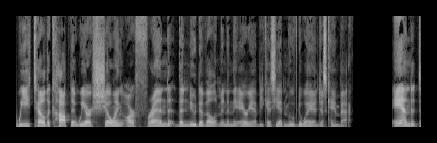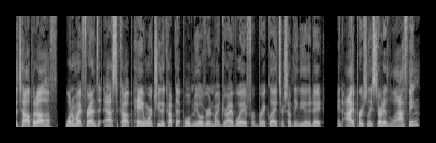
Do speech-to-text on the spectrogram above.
we tell the cop that we are showing our friend the new development in the area because he had moved away and just came back. And to top it off, one of my friends asked the cop, Hey, weren't you the cop that pulled me over in my driveway for brake lights or something the other day? And I personally started laughing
